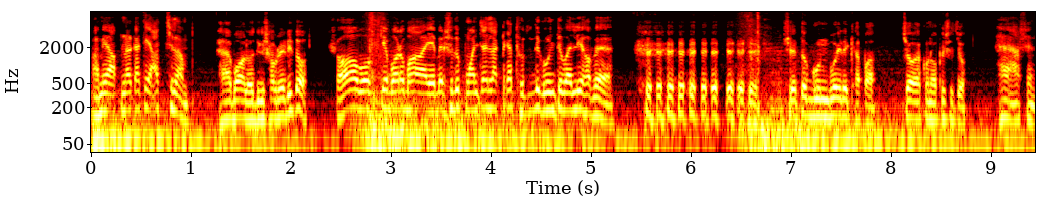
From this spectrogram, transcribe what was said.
আমি আপনার কাছে আসছিলাম। হ্যাঁ বল ওদিকে সব রেডি তো? সব ওকে বড় ভাই। এবার শুধু পঞ্চাশ লাখ টাকা থুতুতে গুনতে পারলেই হবে। সে তো গুনবই রে খ্যাপা। চ এখন অফিসে চ হ্যাঁ আসেন।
